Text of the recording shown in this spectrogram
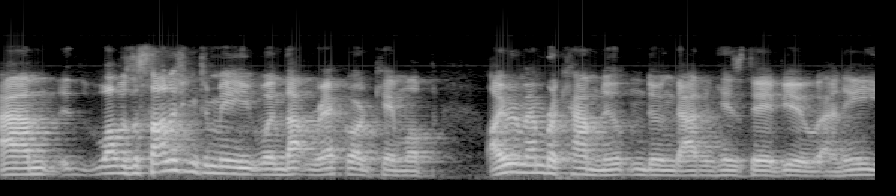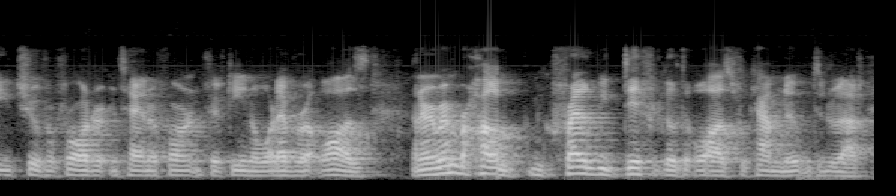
Um, what was astonishing to me when that record came up I remember Cam Newton doing that in his debut, and he threw for 410 or 415 or whatever it was. And I remember how incredibly difficult it was for Cam Newton to do that.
